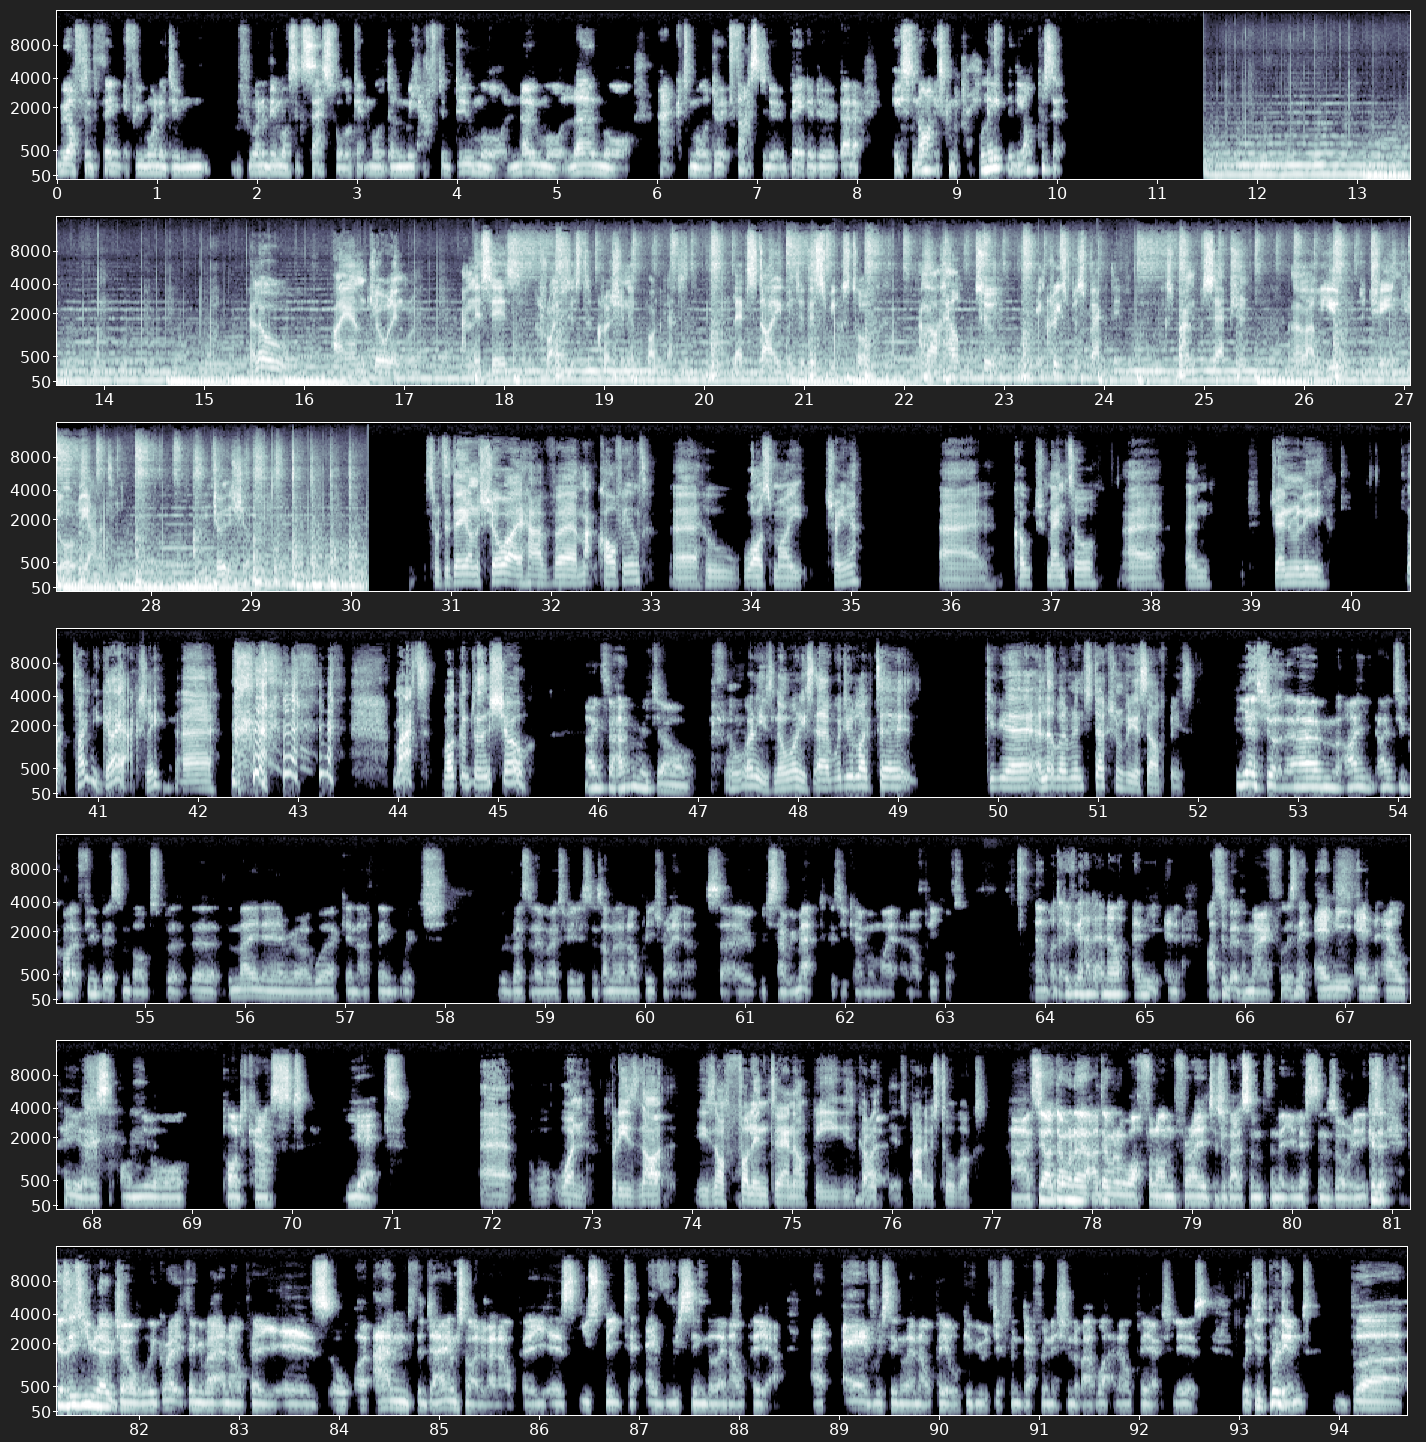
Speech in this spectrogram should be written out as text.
we often think if we want to do if we want to be more successful or get more done, we have to do more, know more, learn more, act more, do it faster, do it bigger, do it better. It's not. It's completely the opposite. Hello, I am Joel Ingram, and this is Crisis to Crushing It podcast. Let's dive into this week's talk, and I'll help to increase perspective, expand perception, and allow you to change your reality. Enjoy the show. So today on the show, I have uh, Matt Caulfield, uh, who was my trainer, uh, coach, mentor, uh, and generally like tiny guy actually. Uh, Matt, welcome to the show. Thanks for having me, Joel. No worries, no worries. Uh, would you like to give you a, a, little bit of an introduction for yourself, please? Yeah, sure. Um, I, I do quite a few bits and bobs, but the, the main area I work in, I think, which would resonate most of your listeners. I'm an NLP trainer, so which is how we met because you came on my NLP course. Um, I don't know if you had NL, any, any. That's a bit of a mouthful, isn't it? Any NLPers on your podcast yet? Uh, one, but he's not. He's not full into NLP. He's got right. it. It's part of his toolbox. Uh, see, I don't want to. I don't want to waffle on for ages about something that your listeners already because because as you know, Joel, the great thing about NLP is, or, and the downside of NLP is, you speak to every single NLPer, and every single NLP will give you a different definition about what NLP actually is, which is brilliant. But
